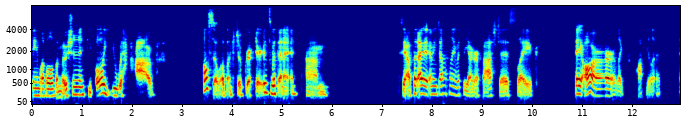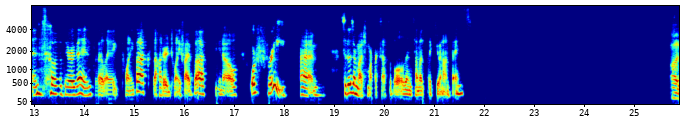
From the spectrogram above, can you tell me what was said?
same level of emotion in people, you would have also a bunch of grifters within it. Um, so yeah, but I, I mean, definitely with the younger fascists, like they are like populist and so their events are like 20 bucks, 125 bucks, you know, or free. Um, so those are much more accessible than some of the QAnon things. Uh,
